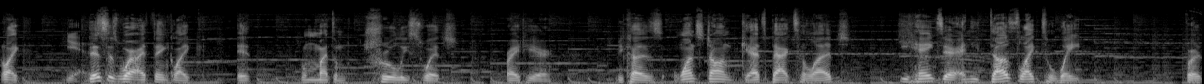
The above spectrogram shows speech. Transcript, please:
Like Yeah, this is where I think like it momentum truly switch right here. Because once John gets back to ledge, he hangs there and he does like to wait for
